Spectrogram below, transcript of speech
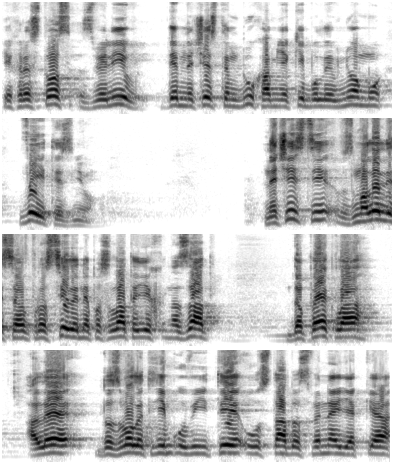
і Христос звелів тим нечистим духам, які були в ньому, вийти з нього. Нечисті взмолилися, просили не посилати їх назад до пекла, але дозволити їм увійти у стадо свиней, яке,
